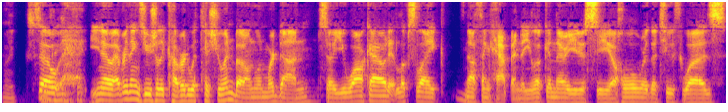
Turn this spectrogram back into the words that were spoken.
like. So, you know, everything's usually covered with tissue and bone when we're done. So you walk out, it looks like nothing happened. You look in there, you just see a hole where the tooth was.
